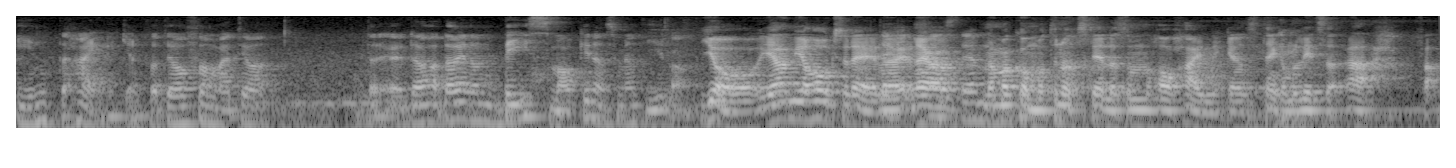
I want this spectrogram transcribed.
inte Heineken. För att jag har för mig att jag... Där, där, där är någon bismak i den som jag inte gillar. Ja, ja men jag har också det. När, när, det- jag, när man kommer till något ställe som har Heineken så tänker man lite så ah, fan.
